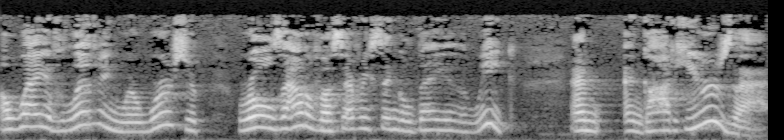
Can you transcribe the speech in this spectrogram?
a way of living where worship rolls out of us every single day of the week. And, and God hears that.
